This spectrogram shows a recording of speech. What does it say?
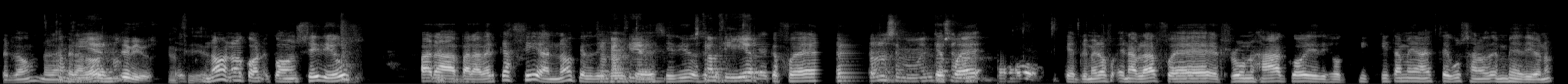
perdón, no era emperador. ¿no? Sidious. Eh, No, no, con, con Sidious para, para ver qué hacían, ¿no? Que dije canciller. que Sidious, Canciller. que, fue, ¿no? en ese momento, que primero en hablar fue Run Hako y dijo, "Qui- quítame a este gusano de en medio, ¿no?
